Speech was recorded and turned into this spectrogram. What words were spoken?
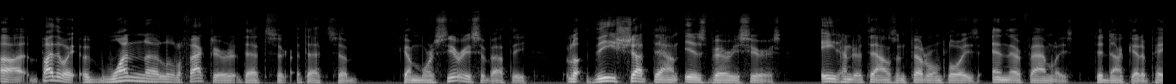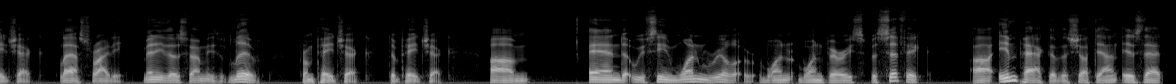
uh, by the way, one uh, little factor that's uh, that's become more serious about the look, the shutdown is very serious. 800,000 federal employees and their families did not get a paycheck last Friday. Many of those families live from paycheck to paycheck. Um, And we've seen one real one one very specific uh, impact of the shutdown is that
